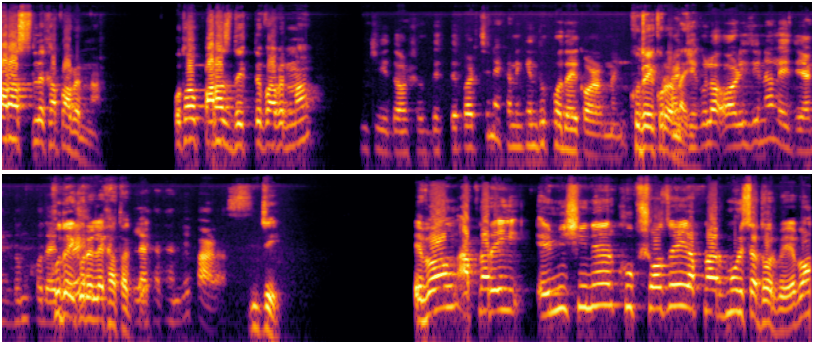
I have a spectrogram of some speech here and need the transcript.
পারাস লেখা পাবেন না। কোথাও পারাস দেখতে পাবেন না। জি দর্শক দেখতে পাচ্ছেন এখানে কিন্তু খোদাই করা নাই। খুদাই করে নাই। যেগুলো অরিজিনাল এই যে একদম খোদাই খুদাই করে লেখা থাকবে। লেখা থাকবে পারাস। জি। এবং আপনার এই এই মেশিনের খুব সহজেই আপনার মরিচা ধরবে এবং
